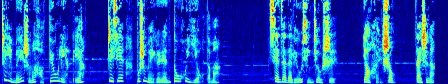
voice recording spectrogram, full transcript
这也没什么好丢脸的呀。这些不是每个人都会有的吗？现在的流行就是，要很瘦，但是呢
